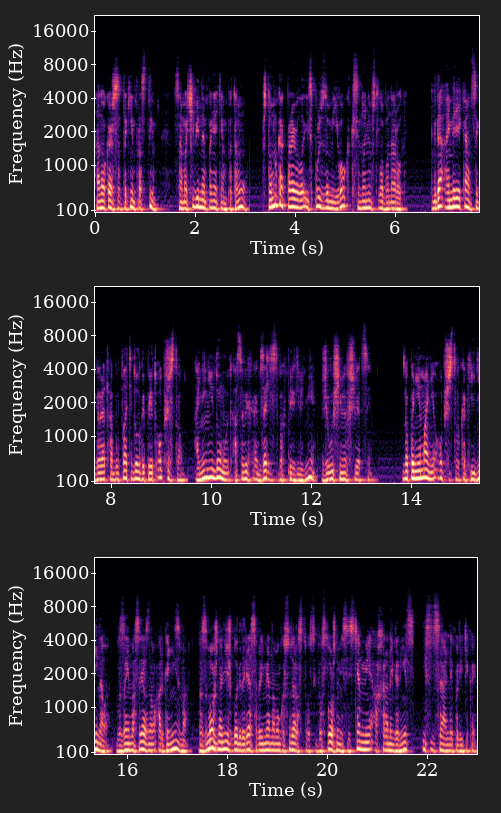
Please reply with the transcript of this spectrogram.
Оно кажется таким простым, самым очевидным понятием потому, что мы, как правило, используем его как синоним слова «народ». Когда американцы говорят об уплате долга перед обществом, они не думают о своих обязательствах перед людьми, живущими в Швеции. Но понимание общества как единого, взаимосвязанного организма возможно лишь благодаря современному государству с его сложными системами охраны границ и социальной политикой.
